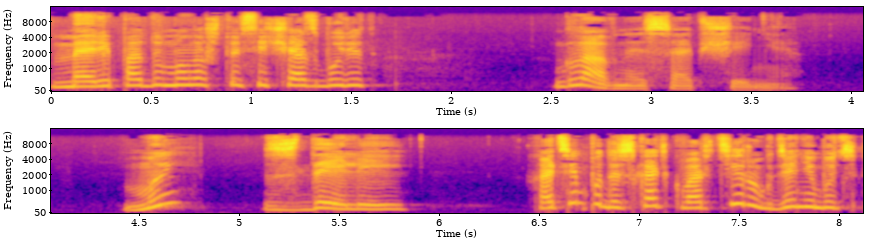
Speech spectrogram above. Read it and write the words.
Мэри подумала, что сейчас будет главное сообщение. «Мы с Делией хотим подыскать квартиру где-нибудь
